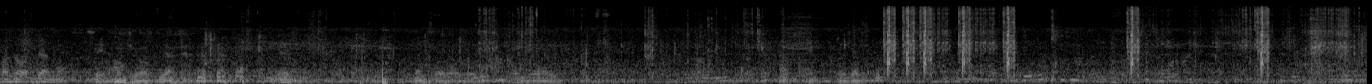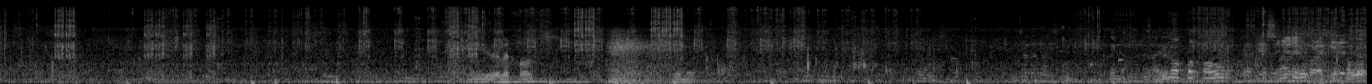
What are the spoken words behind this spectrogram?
Juan Sebastián, ¿no? Sí, Juan Sebastián. Juan Salvador. Y de lejos. Salimos, por favor. Rápido, por favor.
